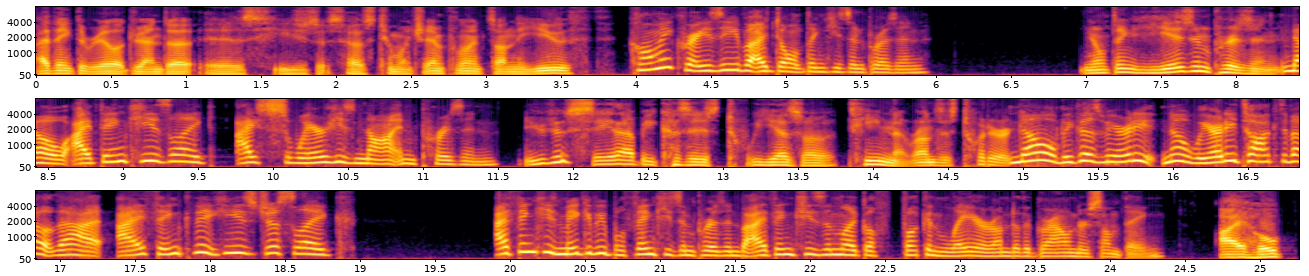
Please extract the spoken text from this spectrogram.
I think the real agenda is he just has too much influence on the youth. Call me crazy, but I don't think he's in prison. You don't think he is in prison? No, I think he's like I swear he's not in prison. You just say that because his tw- he has a team that runs his Twitter. account. No, because we already no, we already talked about that. I think that he's just like I think he's making people think he's in prison, but I think he's in like a fucking lair under the ground or something. I hope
